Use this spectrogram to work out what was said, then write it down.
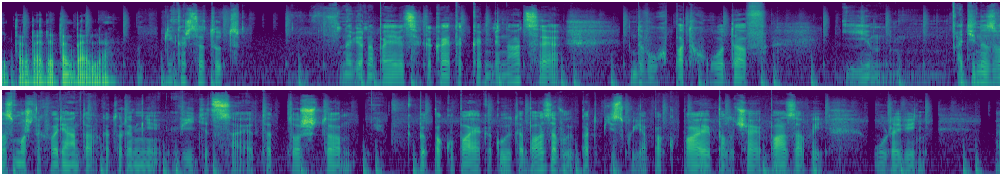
и так далее, и так далее. Мне кажется, тут, наверное, появится какая-то комбинация двух подходов. И один из возможных вариантов, который мне видится, это то, что как бы покупая какую-то базовую подписку, я покупаю и получаю базовый уровень э,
